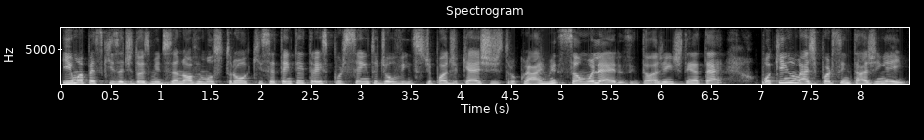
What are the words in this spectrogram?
E uma pesquisa de 2019 mostrou que 73% de ouvintes de podcast de True Crime são mulheres. Então, a gente tem até um pouquinho mais de porcentagem aí.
